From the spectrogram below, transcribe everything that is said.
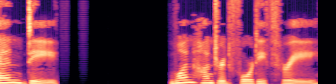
ND 143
